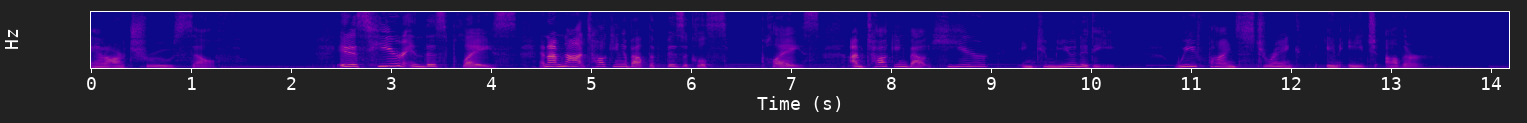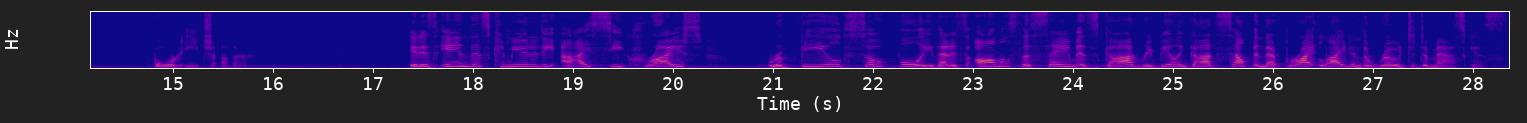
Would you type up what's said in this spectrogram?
and our true self. It is here in this place, and I'm not talking about the physical place, I'm talking about here in community. We find strength in each other, for each other. It is in this community I see Christ revealed so fully that it's almost the same as God revealing God's self in that bright light in the road to Damascus.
